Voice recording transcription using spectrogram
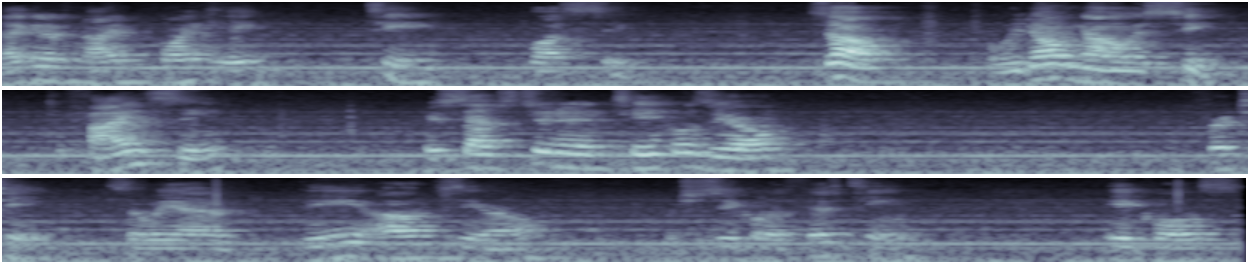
negative 9.8 t plus c. So, what we don't know is c. To find c, we substitute in t equals 0 for t. So we have v of 0, which is equal to 15, equals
